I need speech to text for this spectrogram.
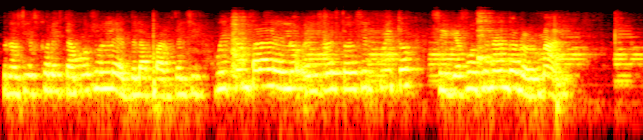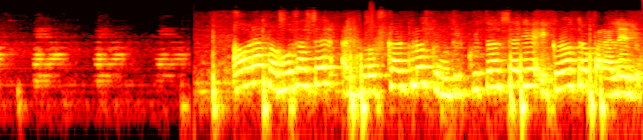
Pero si desconectamos un LED de la parte del circuito en paralelo, el resto del circuito sigue funcionando normal. Ahora vamos a hacer algunos cálculos con un circuito en serie y con otro paralelo.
